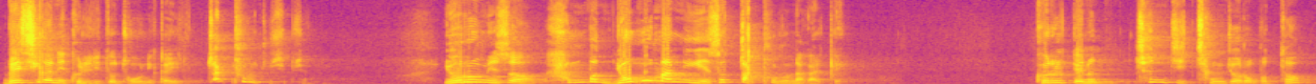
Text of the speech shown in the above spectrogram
몇 시간이 걸리도 좋으니까 쫙 풀어주십시오. 요러면서 한번 요거만 위해서 쫙 풀어나갈 때. 그럴 때는 천지창조로부터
